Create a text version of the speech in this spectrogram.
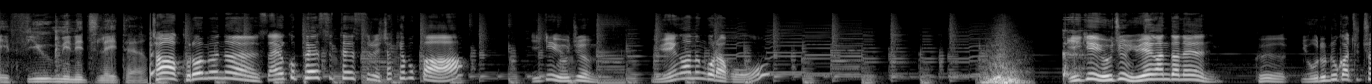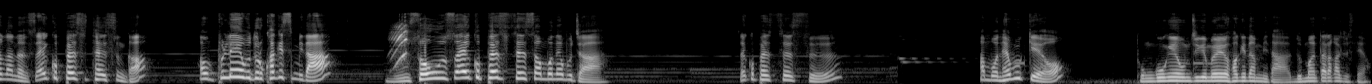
A few minutes later. 자 그러면은 사이코패스 테스트를 시작해볼까? 이게 요즘 유행하는 거라고? 이게 요즘 유행한다는 그 요루루가 추천하는 사이코패스 테스트인가? 한번 플레이해보도록 하겠습니다 무서운 사이코패스 테스트 한번 해보자 사이코패스 테스트 한번 해볼게요 동공의 움직임을 확인합니다 눈만 따라가주세요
